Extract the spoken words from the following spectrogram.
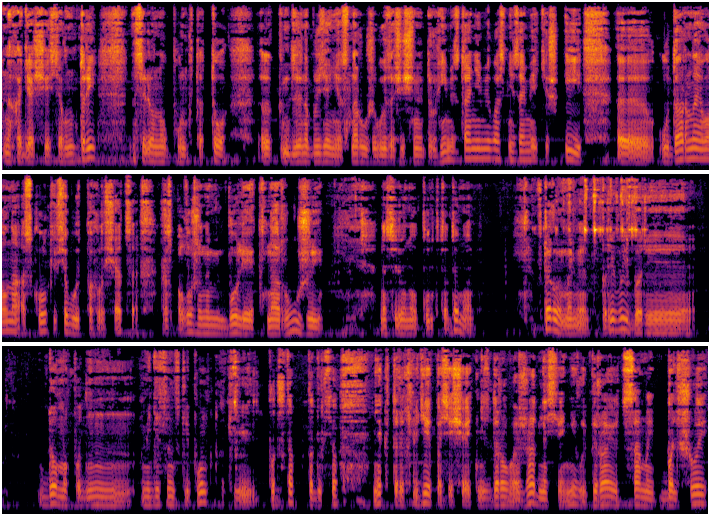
находящиеся внутри населенного пункта, то э, для наблюдения снаружи вы защищены другими зданиями, вас не заметишь. И э, ударная волна, осколки, все будет поглощаться расположенными более к наружи населенного пункта домами. Второй момент. При выборе дома под медицинский пункт, как и под штаб, под все. Некоторых людей посещает нездоровая жадность, и они выбирают самый большой,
